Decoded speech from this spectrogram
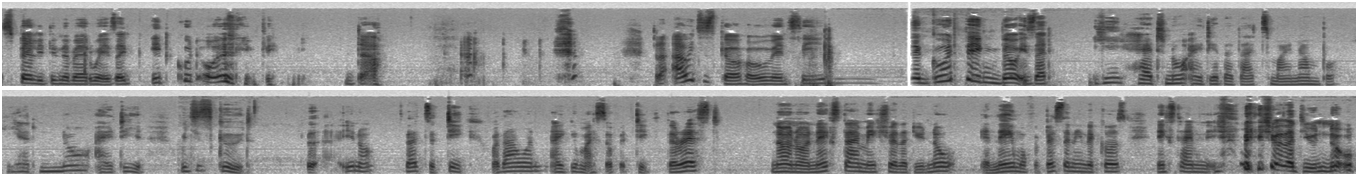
spell it in the bad ways. Like it could only be me. Dumb. But I would just go home and see. The good thing though is that he had no idea that that's my number. He had no idea, which is good. You know, that's a tick. For that one, I give myself a tick. The rest, no, no. Next time, make sure that you know a name of a person in the course. Next time, make sure that you know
